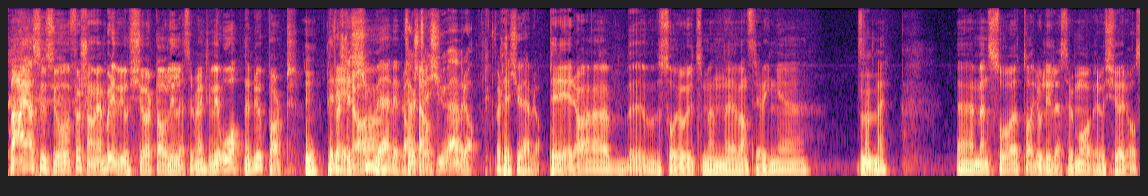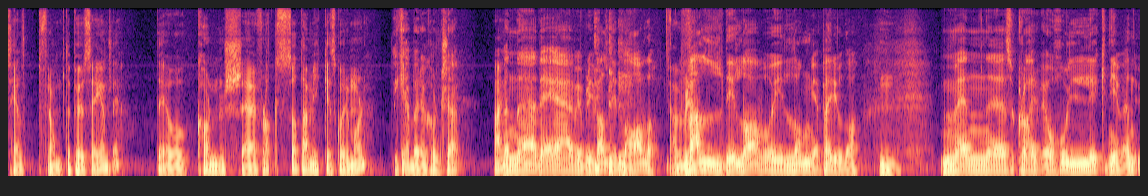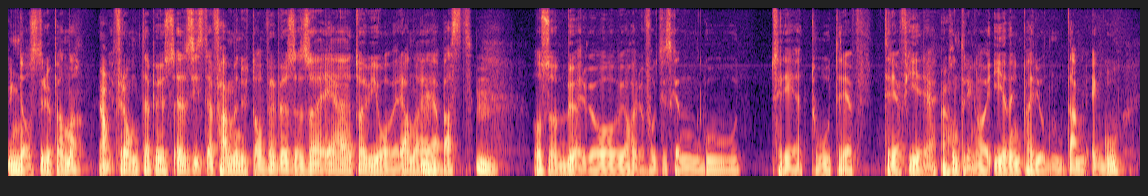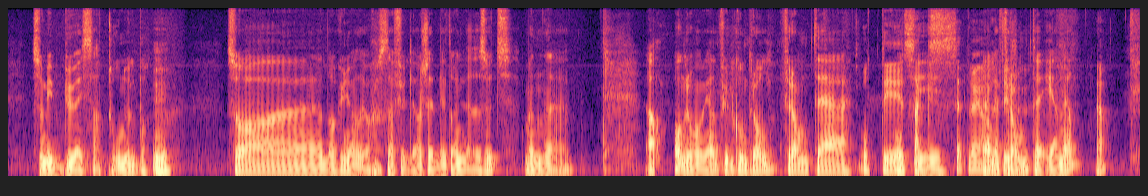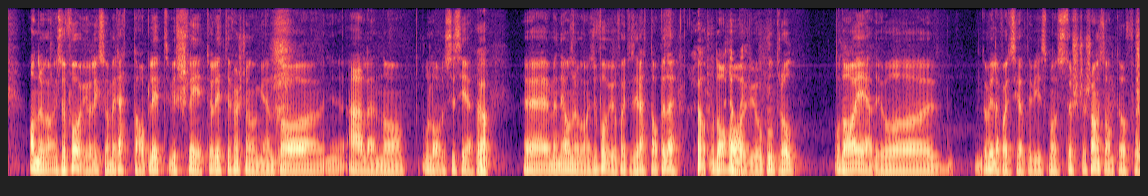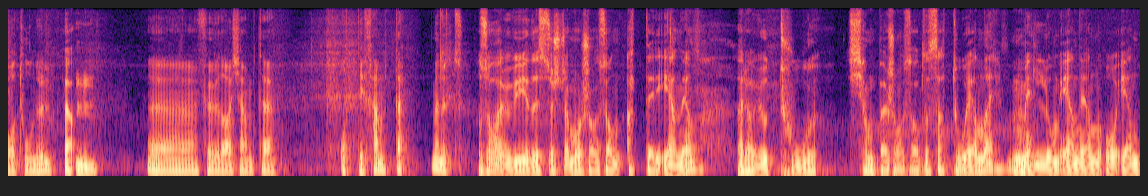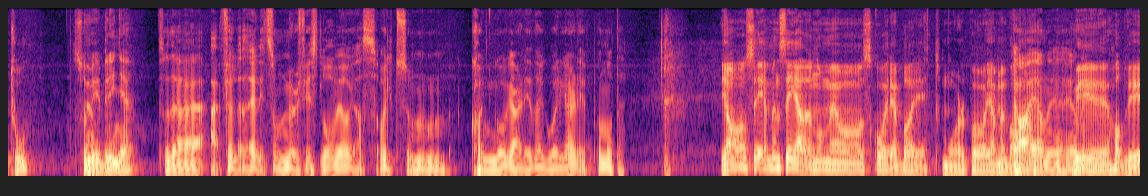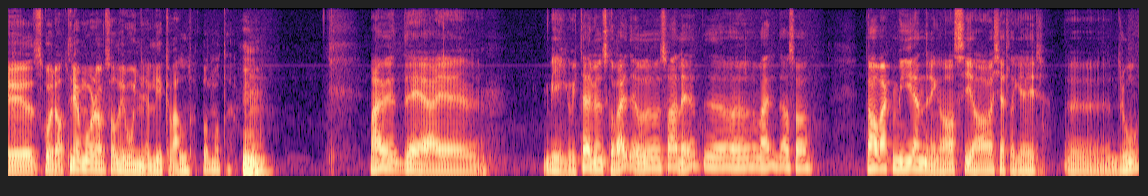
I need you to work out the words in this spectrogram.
Nei, jeg synes jo Første gangen blir vi jo kjørt av Lillestrøm. egentlig Vi åpner brukbart. Første 20 er vi bra. Første 20 er bra. Første 20 er bra. Pereira eh, så jo ut som en venstreving eh, starten her. Mm. Men så tar jo Lillestrøm over og kjører oss helt fram til pause, egentlig. Det er jo kanskje flaks at de ikke skårer mål. Ikke bare kanskje. Nei. Men eh, det er, vi blir veldig lav da. Ja, Veldig lav, og i lange perioder. Men eh, så klarer vi å holde kniven unna strupen. da Ja. Fram til pause. eh, De siste fem minuttene før pause så er, tar vi over igjen og er best. Og så bør vi jo Vi har jo faktisk en god tre-to-tre-fire kontringer i den perioden de er gode, som vi bør sette 2-0 på. Så eh, da kunne det jo selvfølgelig ha sett litt annerledes ut. Men eh, ja, andre omgangen full kontroll fram til 86 80 et eller annet, Eller fram til 1-1. Ja. Andre omgang så får vi jo liksom retta opp litt. Vi slet jo litt i første gangen på Erlend og Olavs side. Ja. Eh, Men i andre omgang så får vi jo faktisk retta opp i det. Ja, Og da har vi jo kontroll. Og da er det jo Da vil jeg faktisk si at det er vi som har største sjansene til å få 2-0. Ja. Mm. før vi da kommer til 85. minutt. Og så har jo vi de største målsjansene etter 1-1. Der har vi jo to kjempesjanser til å sette 2-1 der. Mellom 1-1 og 1-2, som vi brenner. Så det, jeg føler det er litt sånn Murphys lov i dag. Alt som kan gå galt, det går galt, på en måte. Ja, så er, men så er det noe med å skåre bare ett mål på hjemmebane. Ja, jeg er enig, enig. Vi, hadde vi skåra tre mål, i dag, så hadde vi vunnet likevel, på en måte. Nei, det er Vi er jo ikke der vi ønsker å være. Det er jo så ærlig å være. Altså, det har vært mye endringer siden Kjetil Geir uh, dro.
